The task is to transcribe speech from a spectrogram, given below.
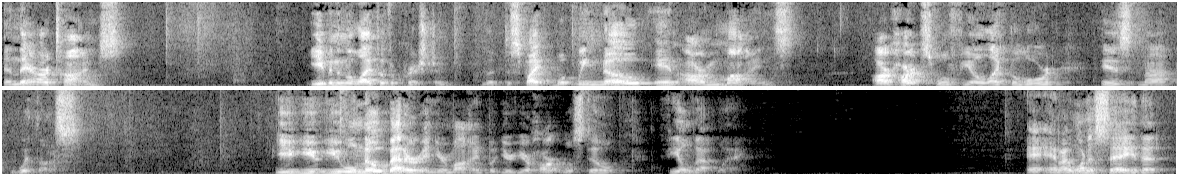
And there are times, even in the life of a Christian, that despite what we know in our minds, our hearts will feel like the Lord is not with us. You, you, you will know better in your mind, but your, your heart will still feel that way. And, and I want to say that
